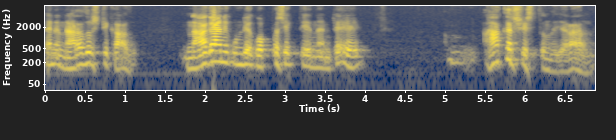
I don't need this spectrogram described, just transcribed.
కానీ నరదృష్టి కాదు. నాగానికి ఉండే గొప్ప శక్తి ఏంటంటే ఆకర్షిస్తుంది జనాలను.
